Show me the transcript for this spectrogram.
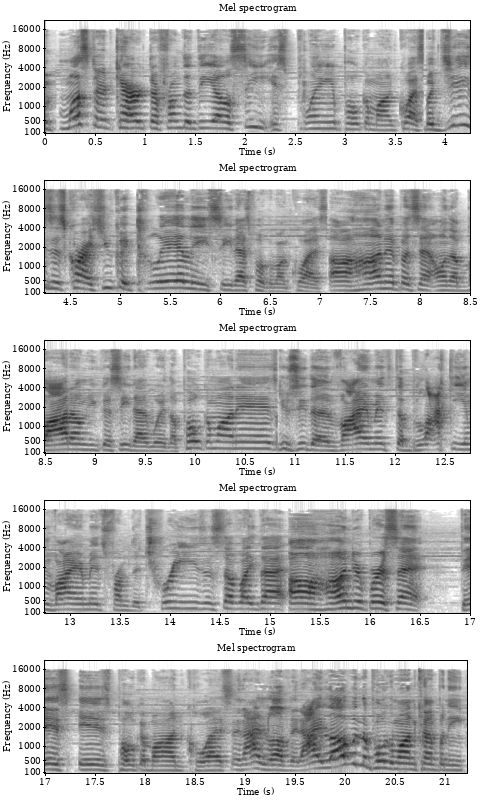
Mustard character from the DLC is playing Pokemon Quest. But Jesus Christ, you could clearly see that's Pokemon Quest. A hundred percent on the bottom, you can see that where the Pokemon is. You see the environments, the blocky environments from the trees and stuff like that. A hundred percent. This is Pokemon Quest, and I love it. I love when the Pokemon Company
